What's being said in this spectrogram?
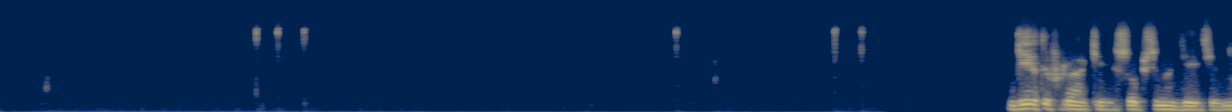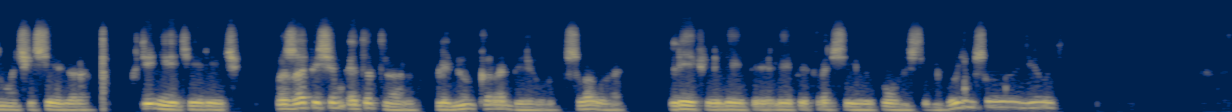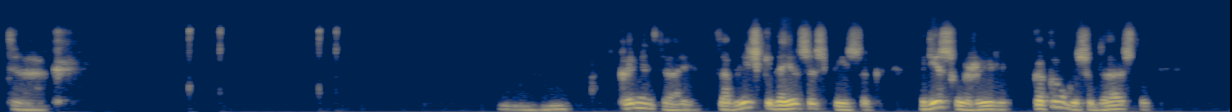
Дети фраки, собственно, дети ночи севера. В тенете речь. По записям это Тара, племен Корабелов, слова. Лепи, лепи, лепи красивый, полностью не будем слова делать. Так. Комментарий. В табличке дается список, где служили, в каком государстве,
